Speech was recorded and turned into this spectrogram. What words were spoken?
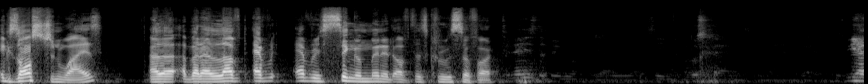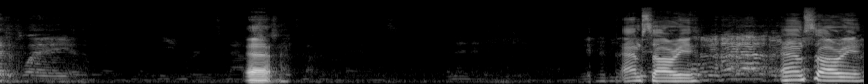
exhaustion wise. Uh, but I loved every every single minute of this cruise so far. Today's the big one for me, like seeing the most bands today. Because we had to play, and then we had you know, the meet and greets, and now Yeah. it's nothing but bands. And then, and then came. I'm sorry. I'm sorry.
